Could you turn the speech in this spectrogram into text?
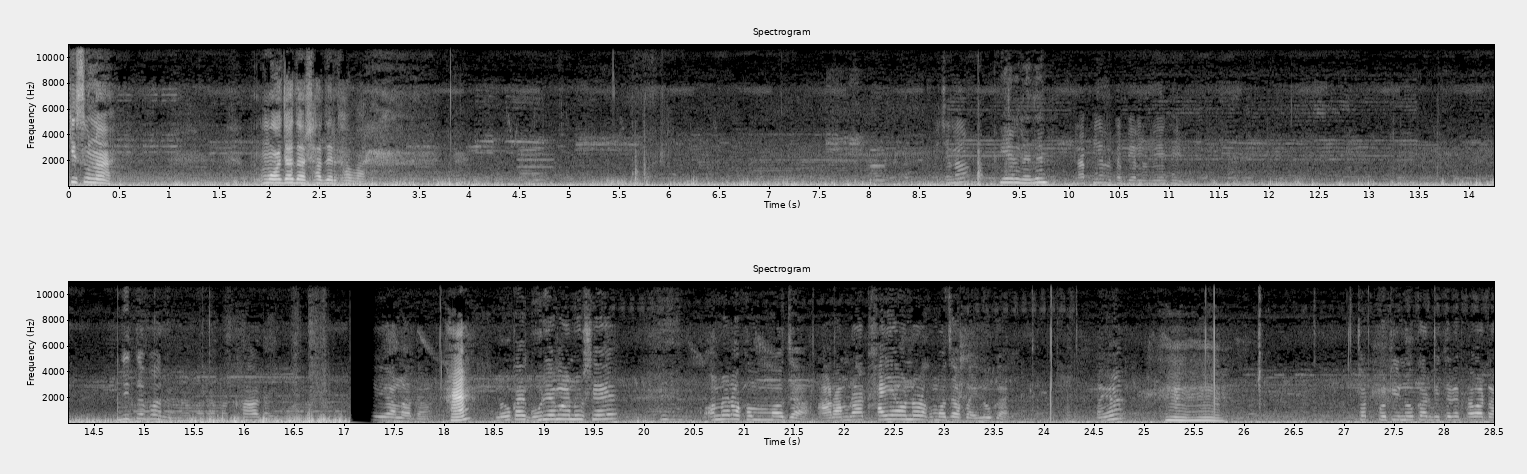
কিছু না। মজাদার স্বাদের খাবার। না পিয়াল দেন। না পিয়ালোটা পিয়ালো নিয়ে দিতে পারে না আমার আমার খাওয়াটাই আলাদা। হ্যাঁ? নৌকায় ঘুরে মানুষে অন্যরকম মজা আর আমরা খাইয়া অন্যরকম মজা পাই নৌকায়। তাই না? চটপটি নৌকার ভিতরে খাওয়াটা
